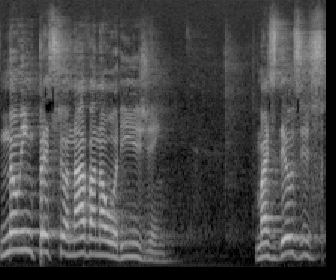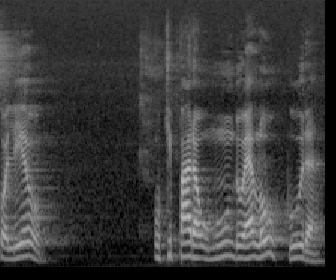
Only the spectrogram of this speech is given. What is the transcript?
não impressionava na origem, mas Deus escolheu o que para o mundo é loucura,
